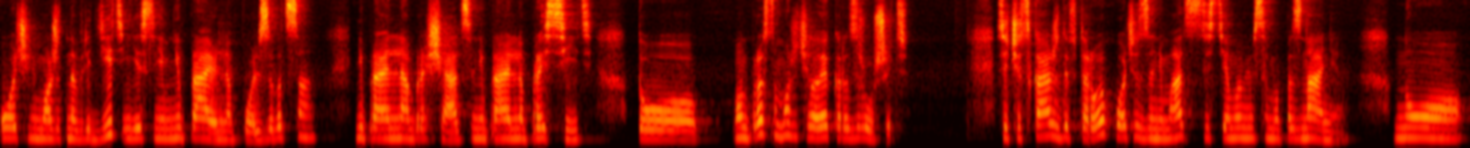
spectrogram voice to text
очень может навредить, если им неправильно пользоваться, неправильно обращаться, неправильно просить, то он просто может человека разрушить. Сейчас каждый второй хочет заниматься системами самопознания, но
